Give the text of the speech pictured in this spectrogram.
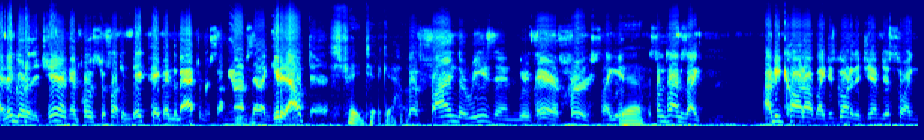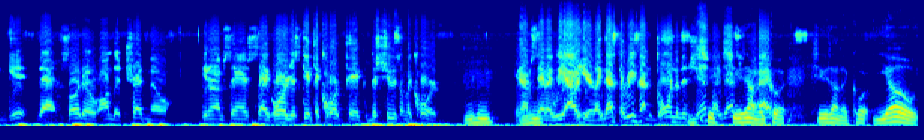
and then go to the gym and post your fucking dick pic in the bathroom or something. You know what I'm saying? Like get it out there. Straight dick out. But find the reason you're there first. Like it, Yeah. sometimes like I'd be caught up like just going to the gym just so I can get that photo on the treadmill. You know what I'm saying? It's like or just get the court pic, the shoes on the court. Mm-hmm. You know what I'm saying? Like we out here. Like that's the reason I'm going to the gym. She, like that's she was on the court. She was on the court. Yo,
